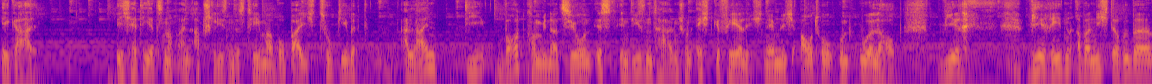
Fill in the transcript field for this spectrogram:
egal. Ich hätte jetzt noch ein abschließendes Thema, wobei ich zugebe, allein die Wortkombination ist in diesen Tagen schon echt gefährlich, nämlich Auto und Urlaub. Wir wir reden aber nicht darüber,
